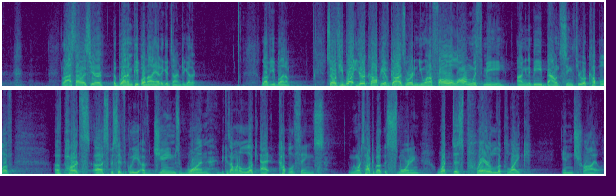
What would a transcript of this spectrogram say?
Last time I was here, the Blenheim people and I had a good time together. Love you, Blenheim. So if you brought your copy of God's Word and you want to follow along with me, I'm going to be bouncing through a couple of, of parts uh, specifically of James 1 because I want to look at a couple of things. We want to talk about this morning. What does prayer look like in trial?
